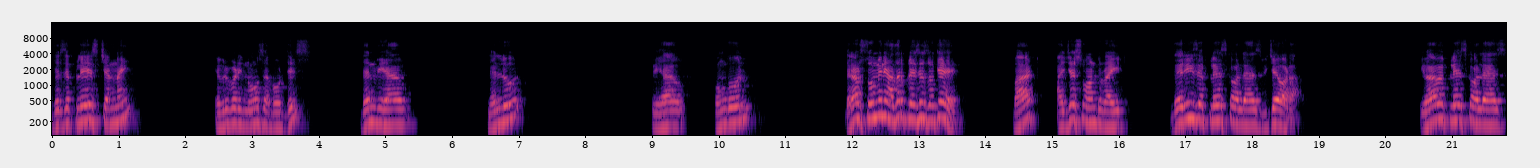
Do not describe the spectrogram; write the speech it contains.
There's a place, Chennai. Everybody knows about this. Then we have Nellore. We have Ongole. There are so many other places, okay? But I just want to write, there is a place called as Vijayawada. You have a place called as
